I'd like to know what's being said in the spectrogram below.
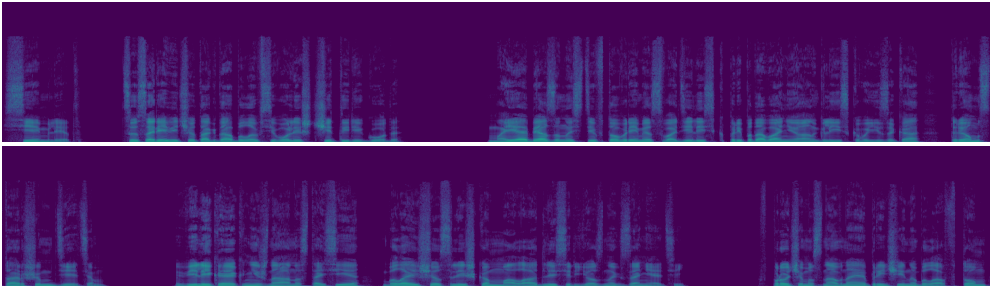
7 лет. Цесаревичу тогда было всего лишь 4 года. Мои обязанности в то время сводились к преподаванию английского языка трем старшим детям. Великая княжна Анастасия была еще слишком мала для серьезных занятий. Впрочем, основная причина была в том,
